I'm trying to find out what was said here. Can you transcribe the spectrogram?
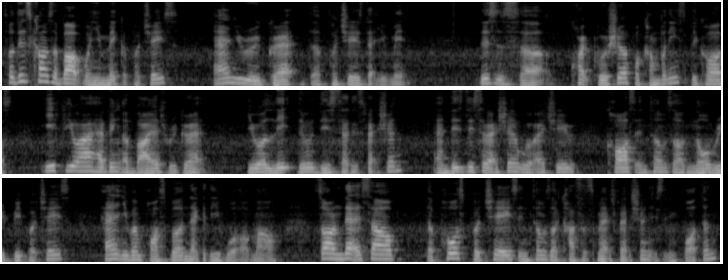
So this comes about when you make a purchase and you regret the purchase that you made. This is uh, quite crucial for companies because if you are having a buyer's regret, you will lead to dissatisfaction and this dissatisfaction will actually cause in terms of no repeat purchase and even possible negative word of mouth. So on that itself, the post-purchase in terms of customer satisfaction is important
